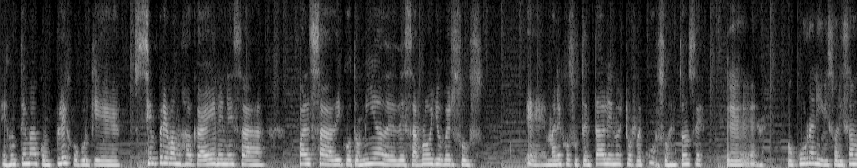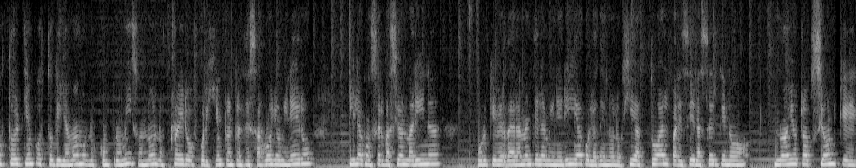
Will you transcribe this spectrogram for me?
es un tema complejo porque siempre vamos a caer en esa falsa dicotomía de desarrollo versus eh, manejo sustentable de nuestros recursos. Entonces, eh, ocurren y visualizamos todo el tiempo esto que llamamos los compromisos, ¿no? los trade-offs, por ejemplo, entre el desarrollo minero y la conservación marina, porque verdaderamente la minería con la tecnología actual pareciera ser que no, no hay otra opción que,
